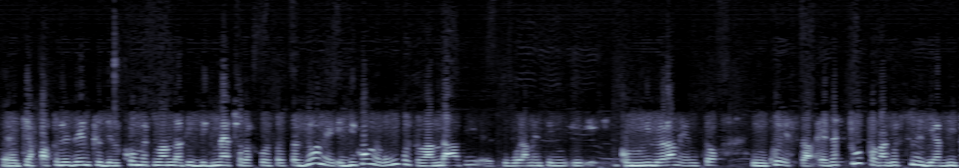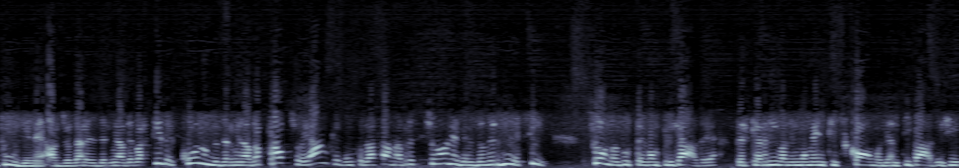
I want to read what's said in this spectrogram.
Eh, ti ha fatto l'esempio del come sono andati i big match la scorsa stagione e di come comunque sono andati eh, sicuramente in, in, con miglioramento in questa ed è tutta una questione di abitudine a giocare determinate partite con un determinato approccio e anche con quella sana pressione del dover dire sì sono tutte complicate perché arrivano in momenti scomodi, antipatici,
